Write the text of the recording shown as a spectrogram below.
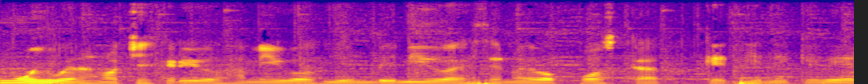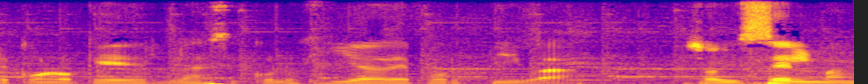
Muy buenas noches queridos amigos, bienvenido a este nuevo podcast que tiene que ver con lo que es la psicología deportiva. Soy Selman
